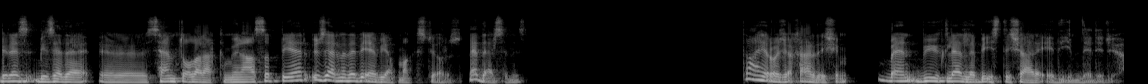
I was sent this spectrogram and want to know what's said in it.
Biraz bize de e, semt olarak münasip bir yer. Üzerine de bir ev yapmak istiyoruz. Ne dersiniz? Tahir Hoca kardeşim ben büyüklerle bir istişare edeyim dedi diyor.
